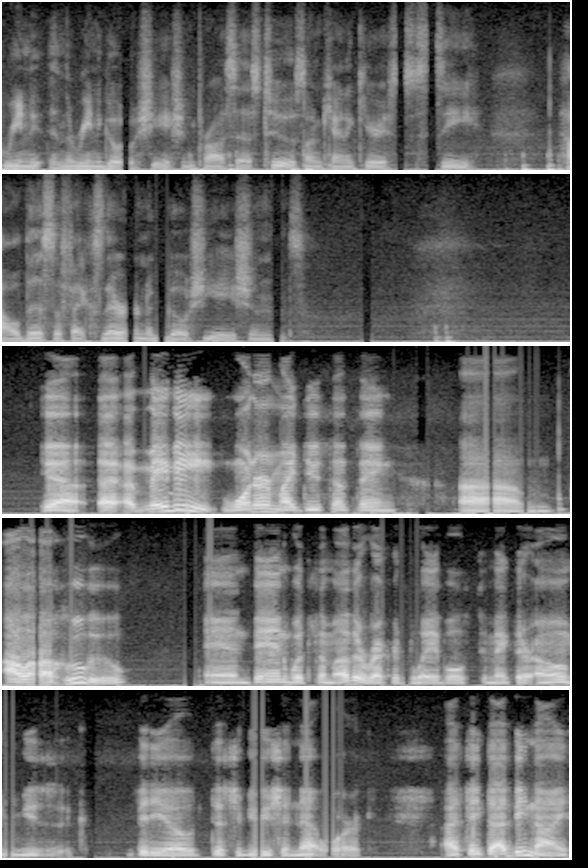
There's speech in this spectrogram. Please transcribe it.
rene- in the renegotiation process too. So I'm kind of curious to see how this affects their negotiations. Yeah, uh, uh, maybe Warner might do something um, a la Hulu and band with some other record labels to make their own music video distribution network. I think that'd be nice.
